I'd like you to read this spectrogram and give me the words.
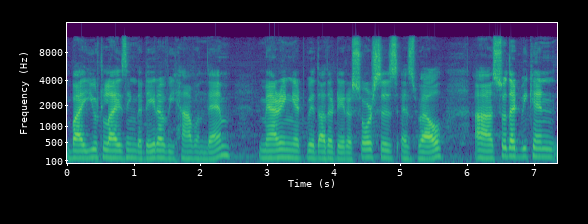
by utilizing the data we have on them, marrying it with other data sources as well, uh, so that we can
